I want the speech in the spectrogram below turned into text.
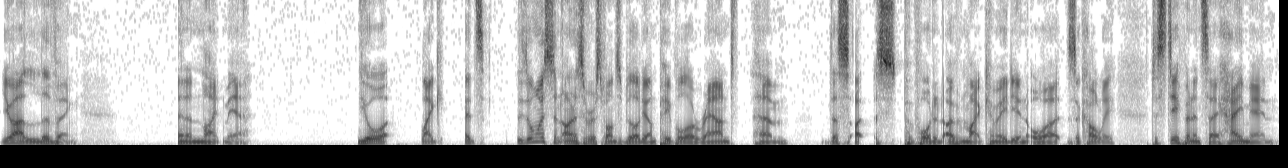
you are living in a nightmare. You're like, it's, there's almost an onus of responsibility on people around him, this uh, purported open mic comedian or Zaccoli, to step in and say, hey man,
